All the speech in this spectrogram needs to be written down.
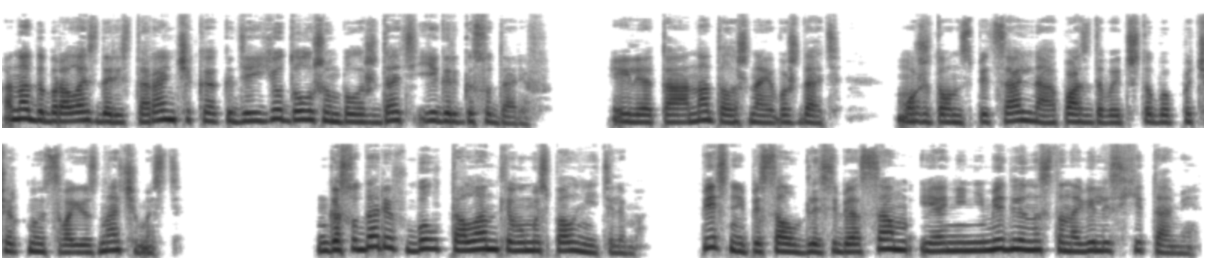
она добралась до ресторанчика, где ее должен был ждать Игорь Государев. Или это она должна его ждать? Может, он специально опаздывает, чтобы подчеркнуть свою значимость? Государев был талантливым исполнителем. Песни писал для себя сам, и они немедленно становились хитами.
